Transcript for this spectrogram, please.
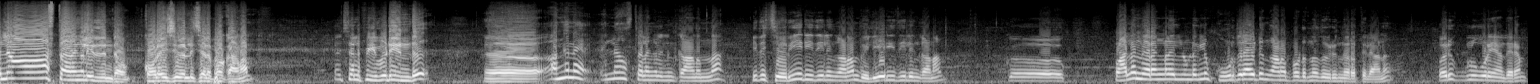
എല്ലാ സ്ഥലങ്ങളിലും ഇതുണ്ടാവും. കോളേജുകളിൽ ചിലപ്പോൾ കാണാം. ചിലപ്പോൾ ഇവിടെയുണ്ട്. അങ്ങനെ എല്ലാ സ്ഥലങ്ങളിലും കാണുന്ന ഇത് ചെറിയ രീതിയിലും കാണാം വലിയ രീതിയിലും കാണാം. പല നിറങ്ങളിലുണ്ടെങ്കിലും കൂടുതലായിട്ടും കാണപ്പെടുന്നത് ഒരു നിറത്തിലാണ്. ഒരു ക്ലൂ കൂടെ ഞാൻ തരാം.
